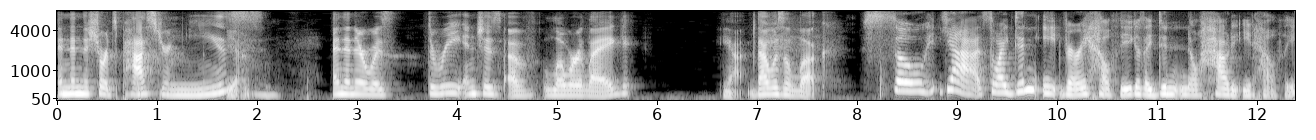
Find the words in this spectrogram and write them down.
and then the shorts past your knees. Yeah. And then there was three inches of lower leg. Yeah, that was a look. So, yeah, so I didn't eat very healthy because I didn't know how to eat healthy.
